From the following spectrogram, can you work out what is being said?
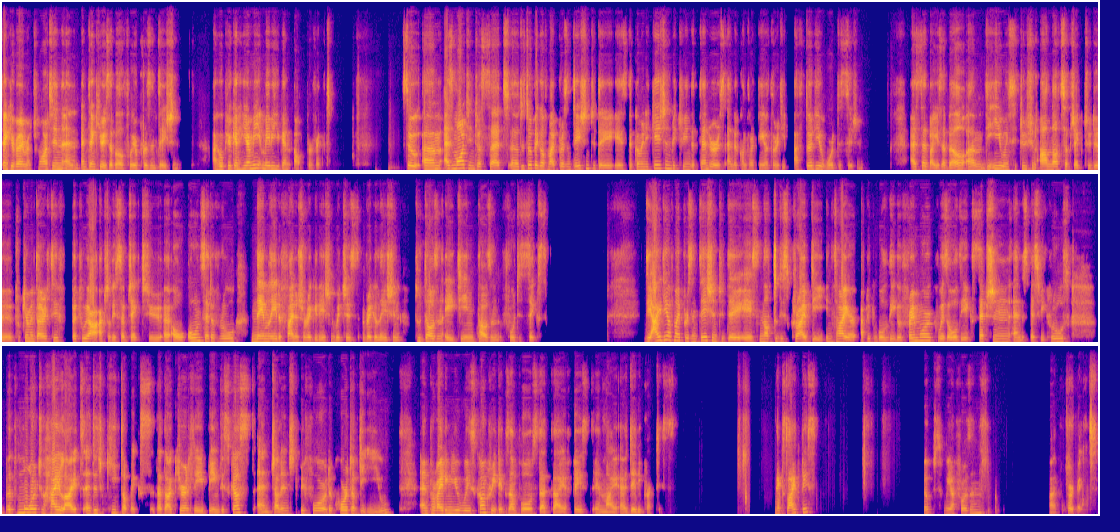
Thank you very much, Martin, and, and thank you, Isabel, for your presentation. I hope you can hear me. Maybe you can... Oh, perfect. So, um, as Martin just said, uh, the topic of my presentation today is the communication between the tenderers and the contracting authority after the award decision. As said by Isabel, um, the EU institutions are not subject to the procurement directive, but we are actually subject to uh, our own set of rules, namely the financial regulation, which is Regulation 2018/1046. The idea of my presentation today is not to describe the entire applicable legal framework with all the exceptions and the specific rules, but more to highlight uh, the key topics that are currently being discussed and challenged before the Court of the EU, and providing you with concrete examples that I have faced in my uh, daily practice. Next slide, please. Oops, we are frozen. Perfect.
